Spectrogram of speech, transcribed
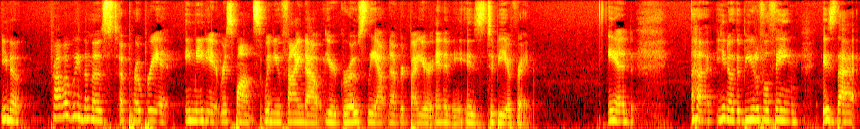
you know, probably the most appropriate immediate response when you find out you're grossly outnumbered by your enemy is to be afraid. And, uh, you know, the beautiful thing is that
